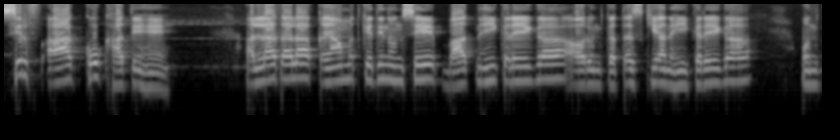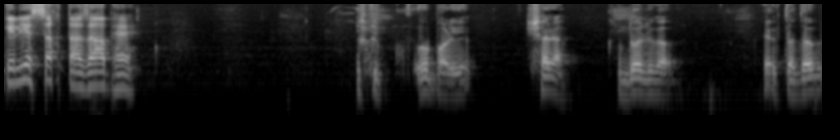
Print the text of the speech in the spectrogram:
صرف آگ کو کھاتے ہیں۔ اللہ تعالیٰ قیامت کے دن ان سے بات نہیں کرے گا اور ان کا تزکیہ نہیں کرے گا۔ ان کے لیے سخت عذاب ہے۔ اس کی وہ پڑھیے شرح دو جگہ ایک تدب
